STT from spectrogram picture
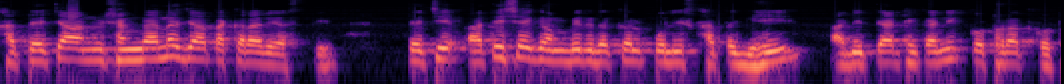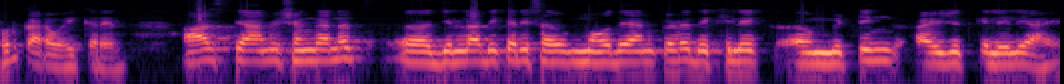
खात्याच्या अनुषंगानं ज्या तक्रारी असतील त्याची अतिशय गंभीर दखल पोलीस खातं घेईल आणि त्या ठिकाणी कठोरात कठोर कारवाई करेल. आज त्या अनुषंगानंच जिल्हाधिकारी साहेब महोदयांकडे देखील एक मिटिंग आयोजित केलेली आहे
